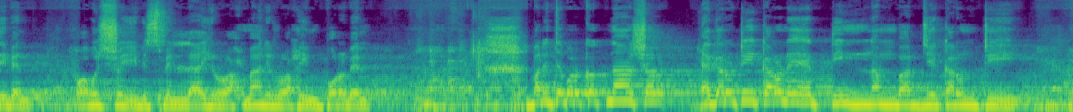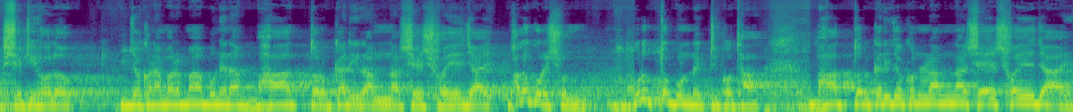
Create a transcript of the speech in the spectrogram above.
দিবেন, অবশ্যই বিসমিল্লাহ রহমান রহিম পড়বেন। বাড়িতে বরকত না আসার এগারোটি কারণে তিন নাম্বার যে কারণটি, সেটি হলো যখন আমার মা বোনেরা ভাত, তরকারি, রান্না শেষ হয়ে যায়, ভালো করে শুনুন। গুরুত্বপূর্ণ একটি কথা। ভাত, তরকারি যখন রান্না শেষ হয়ে যায়,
